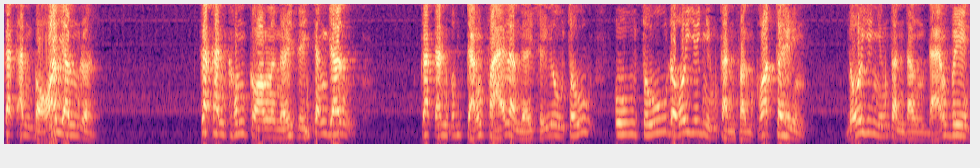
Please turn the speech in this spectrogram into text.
các anh bỏ dân rồi. Các anh không còn là nghệ sĩ nhân dân. Các anh cũng chẳng phải là nghệ sĩ ưu tú ưu tú đối với những thành phần có tiền đối với những thành phần đảng viên.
